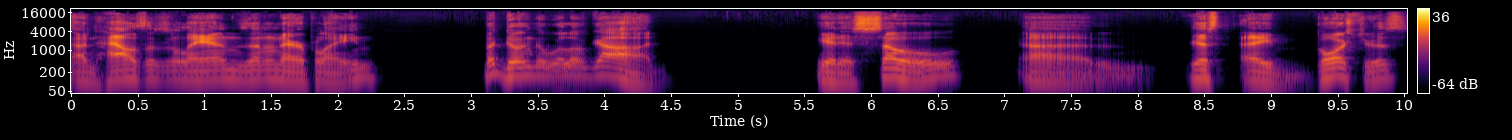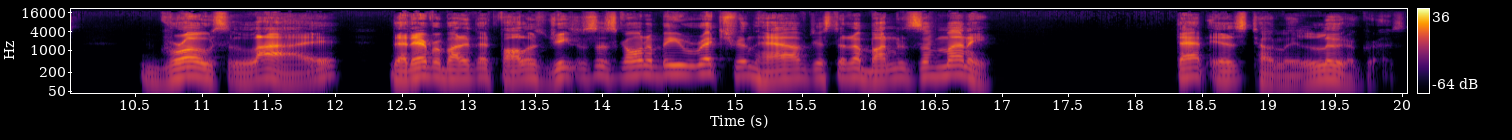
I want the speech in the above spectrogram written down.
and houses and lands and an airplane, but doing the will of God. It is so uh, just a boisterous gross lie that everybody that follows Jesus is going to be rich and have just an abundance of money. That is totally ludicrous.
